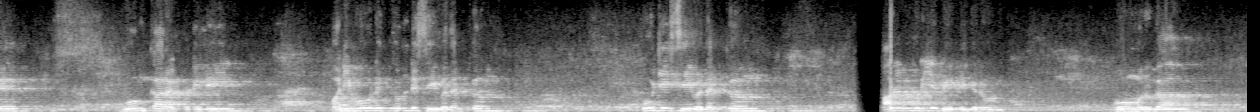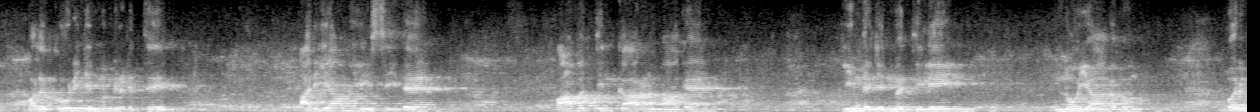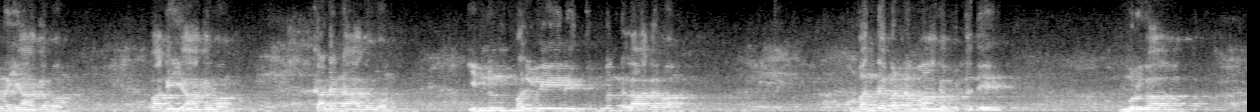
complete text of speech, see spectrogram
ஓம்கார குடிலில் பணிவோடு துண்டு செய்வதற்கும் பூஜை செய்வதற்கும் அருள் புரிய வேண்டுகிறோம். ஓம் முருகா பல கோடி ஜென்மங்கள் எடுத்து அறியாமையை செய்த பாவத்தின் காரணமாக இந்த ஜென்மத்திலே நோயாகவும் வறுமையாகவும் பகையாகவும் கடனாகவும் இன்னும் பல்வேறு துன்பங்களாகவும் வந்த வண்ணமாக உள்ளது. முருகா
